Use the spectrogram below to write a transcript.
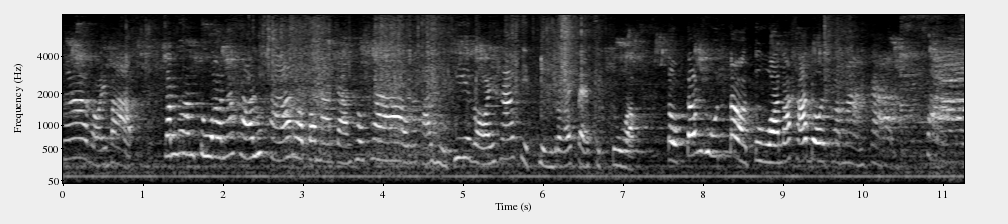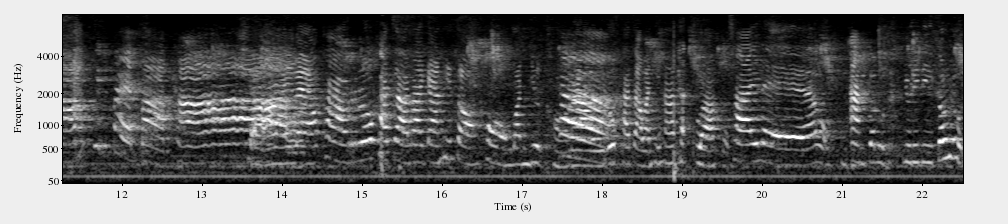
6,500 บาทจำนวนตัวนะคะลูกค้าเราประมาณการคร่าวๆนะคะ อยู่ที่ 150ถึง180 ตัว ตกต้นทุนต่อตัวนะคะ โดยประมาณการ แล้วค่ะลูกค้าจากรายการที่ 2 ของวันหยุดของค่ะเราลูกค้าจากวันที่5ธันวาคมใช่แล้วอะก็หลุดอยู่ดีๆก็หลุด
